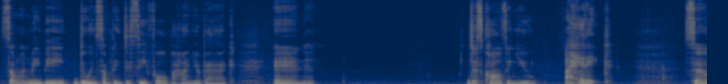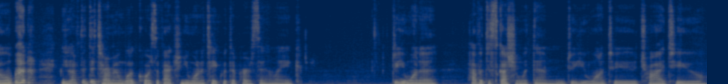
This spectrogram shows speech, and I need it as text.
someone may be doing something deceitful behind your back and just causing you a headache. So, you have to determine what course of action you want to take with the person. Like, do you want to have a discussion with them? Do you want to try to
